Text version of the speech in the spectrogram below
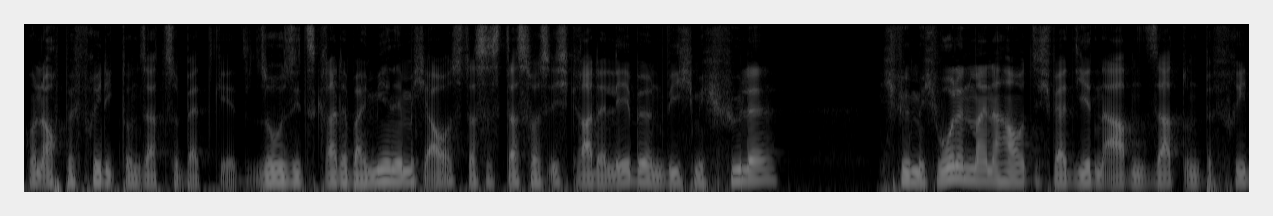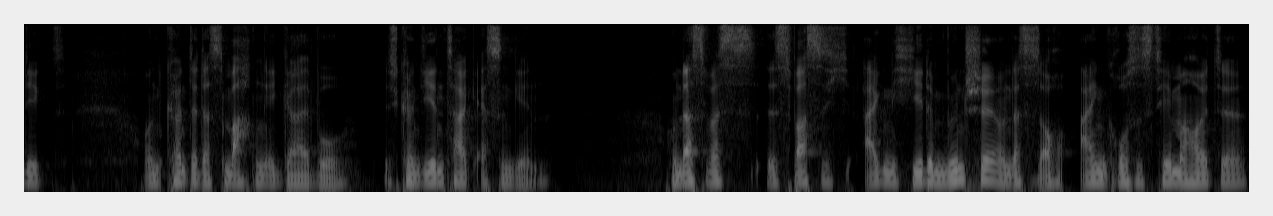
und auch befriedigt und satt zu Bett geht. So sieht es gerade bei mir nämlich aus. Das ist das, was ich gerade lebe und wie ich mich fühle. Ich fühle mich wohl in meiner Haut, ich werde jeden Abend satt und befriedigt und könnte das machen, egal wo. Ich könnte jeden Tag essen gehen. Und das was ist, was ich eigentlich jedem wünsche und das ist auch ein großes Thema heute.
